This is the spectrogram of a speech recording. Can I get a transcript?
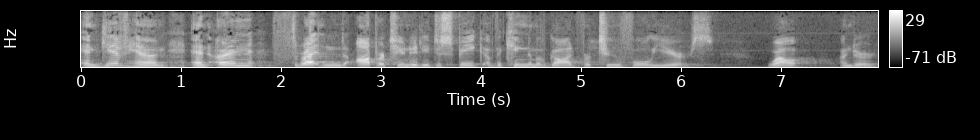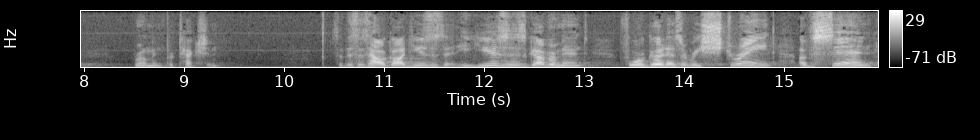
and give him an unthreatened opportunity to speak of the kingdom of God for two full years while under Roman protection. So, this is how God uses it. He uses government for good as a restraint of sin,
